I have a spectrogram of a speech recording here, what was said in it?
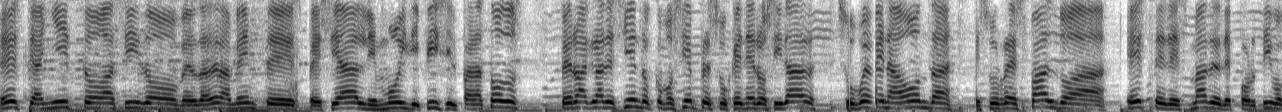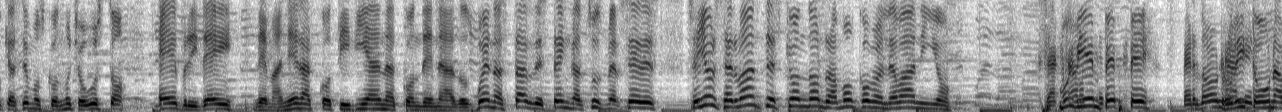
este añito ha sido verdaderamente especial y muy difícil para todos. Pero agradeciendo como siempre su generosidad, su buena onda y su respaldo a este desmadre deportivo que hacemos con mucho gusto every day de manera cotidiana condenados. Buenas tardes, tengan sus mercedes. Señor Cervantes, con don Ramón? ¿Cómo le va, niño? Muy bien, Pepe. Perdón, Rudito, una.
